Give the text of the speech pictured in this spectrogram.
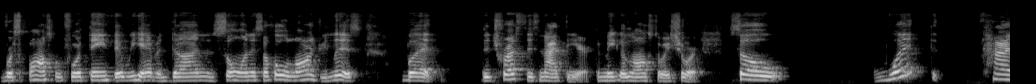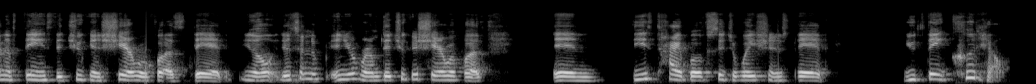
responsible for things that we haven't done and so on. It's a whole laundry list, but the trust is not there, to make a long story short. So, what kind of things that you can share with us that, you know, just in, the, in your room that you can share with us in these type of situations that you think could help?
